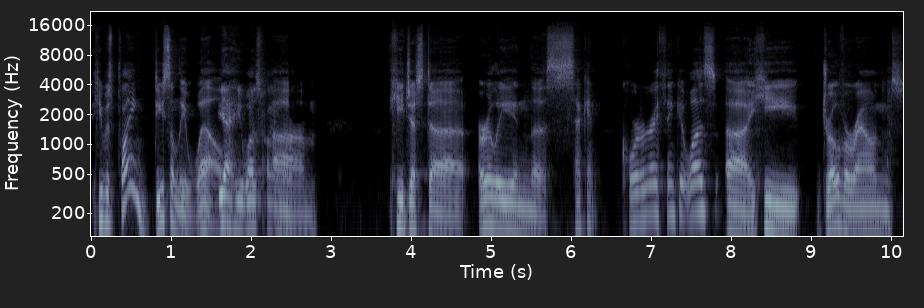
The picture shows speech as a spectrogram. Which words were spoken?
he was playing decently well. Yeah, he was playing. well. Um, he just uh, early in the second quarter, I think it was, uh, he drove around.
